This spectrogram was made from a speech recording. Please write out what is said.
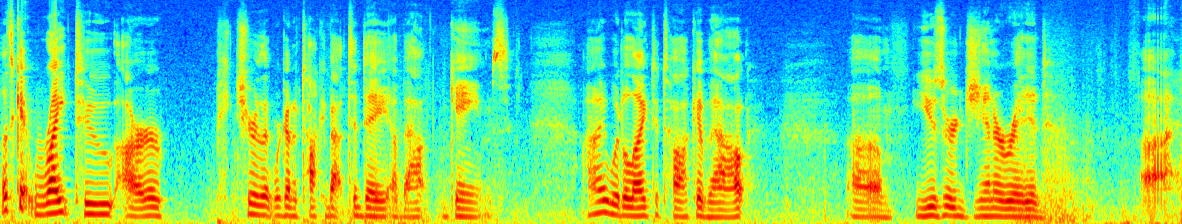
let's get right to our picture that we're going to talk about today about games. I would like to talk about um, user generated uh,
